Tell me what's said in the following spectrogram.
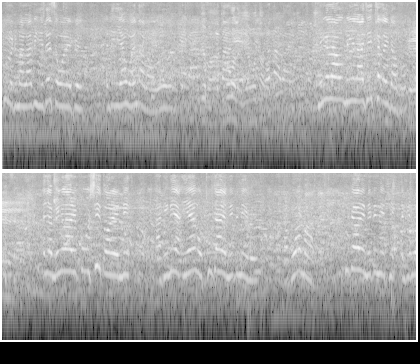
ခုလိုဒီမှာလာပြီးရတဲ့ဆောင်ရတဲ့အတွက် အတီရန်ဝမ်းသာပါရောကြပါကျွန်တော်ကလည်းရမ်းဝတ်တာပါမင်္ဂလာကိုမင်္ဂလာချင်းချက်လိုက်တာပေါ့အဲကြောင့်မင်္ဂလာတွေပိုရှိသွားတဲ့နေ့ဒါဒီနေ့ကအရန်ကိုထူးခြားတဲ့နေ့တစ်နေ့ပဲဒါဘဝမှာထူးခြားတဲ့နေ့တစ်နေ့ဖြစ်အတီတို့က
